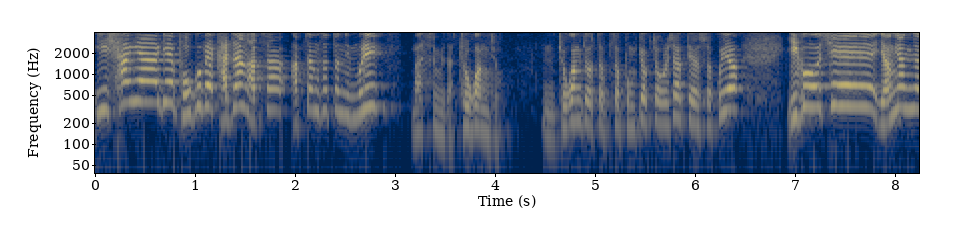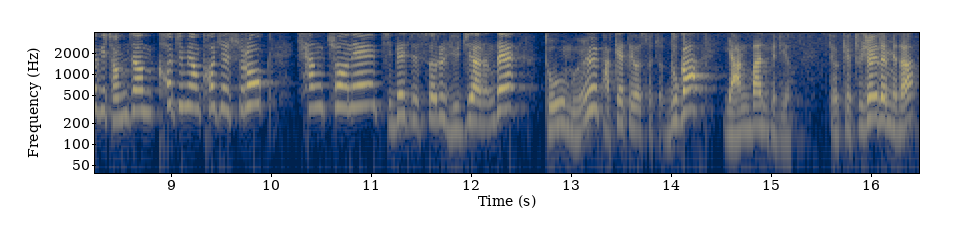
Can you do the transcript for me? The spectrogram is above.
이 향약의 보급에 가장 앞서, 앞장섰던 인물이 맞습니다. 조광조. 음, 조광조 때부터 본격적으로 시작되었었고요. 이것의 영향력이 점점 커지면 커질수록 향촌의 지배 질서를 유지하는데 도움을 받게 되었었죠. 누가? 양반들이요. 기억해 두셔야 됩니다.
